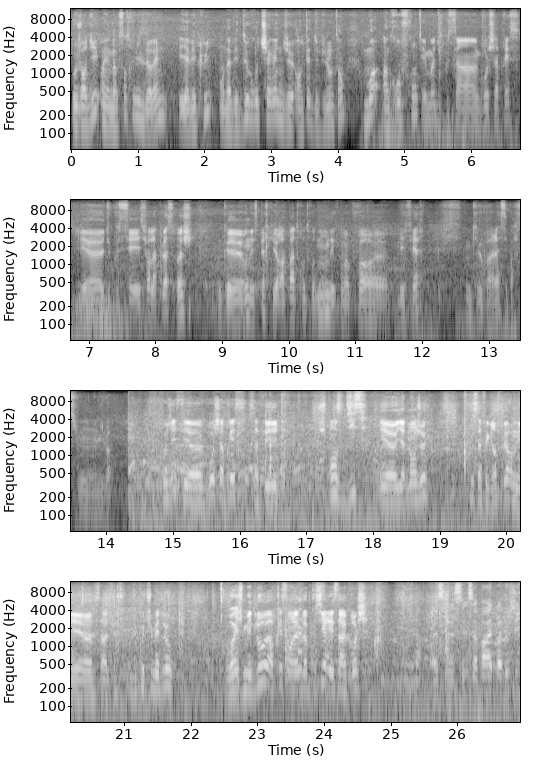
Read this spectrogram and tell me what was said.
Aujourd'hui, on est dans le centre-ville de Rennes et avec lui, on avait deux gros challenges en tête depuis longtemps. Moi, un gros front. Et moi du coup c'est un gros chapresse. Et euh, du coup c'est sur la place Hoche. Donc euh, on espère qu'il n'y aura pas trop trop de monde et qu'on va pouvoir euh, les faire. Donc euh, bah là c'est parti on, y va. Le projet c'est euh, gros chapresse. Ça fait je pense 10 et euh, il y a de l'enjeu. Du coup ça fait grave peur mais euh, ça va le faire. Du coup, tu mets de l'eau. Ouais je mets de l'eau après ça enlève la poussière et ça accroche Ouais, ça paraît pas logique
